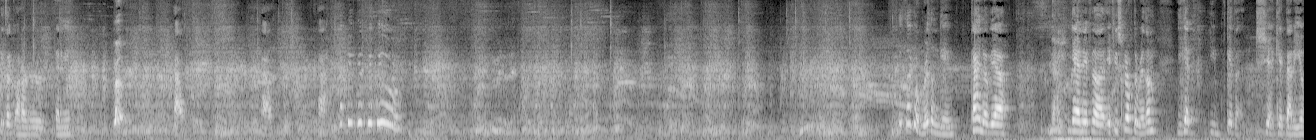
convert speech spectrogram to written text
he's like a harder enemy. Ow. Ow. Ah. Pew, pew, pew, pew. It's like a rhythm game. Kind of, yeah. Yeah, and if uh, if you screw up the rhythm, you get you get the shit kicked out of you.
